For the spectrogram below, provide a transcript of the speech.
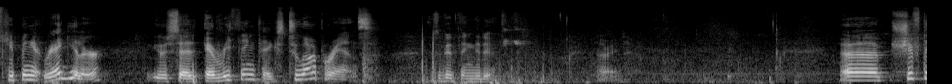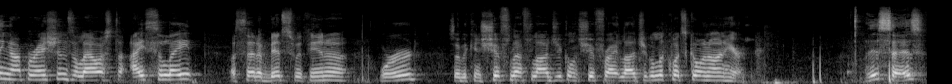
keeping it regular, you said everything takes two operands. It's a good thing to do. All right. Uh, shifting operations allow us to isolate a set of bits within a word. So we can shift left logical and shift right logical. Look what's going on here. This says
